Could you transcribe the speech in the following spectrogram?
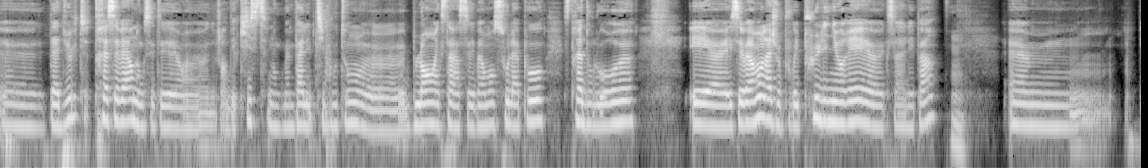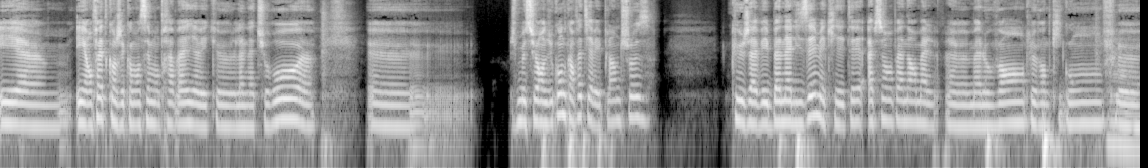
euh, d'adulte très sévère, donc c'était euh, genre des kystes, donc même pas les petits boutons euh, blancs, etc. C'est vraiment sous la peau, c'est très douloureux. Et, euh, et c'est vraiment là, je pouvais plus l'ignorer euh, que ça allait pas. Euh, et, euh, et en fait, quand j'ai commencé mon travail avec euh, la naturo, euh, euh, je me suis rendu compte qu'en fait, il y avait plein de choses que j'avais banalisées, mais qui étaient absolument pas normales. Mal au ventre, le ventre qui gonfle,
